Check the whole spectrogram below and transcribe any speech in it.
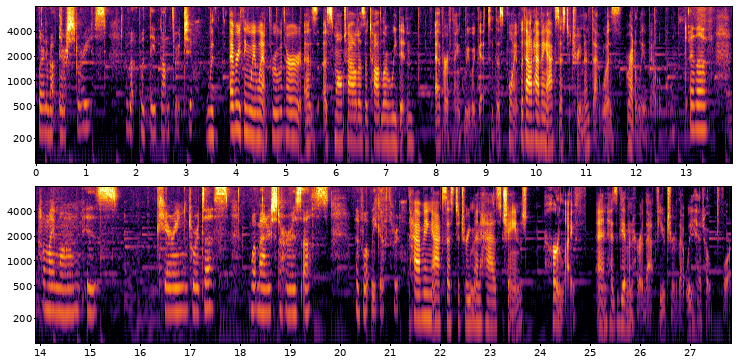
learn about their stories about what they've gone through too. With everything we went through with her as a small child, as a toddler, we didn't ever think we would get to this point without having access to treatment that was readily available. I love how my mom is caring towards us. What matters to her is us, of what we go through. Having access to treatment has changed her life and has given her that future that we had hoped for.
